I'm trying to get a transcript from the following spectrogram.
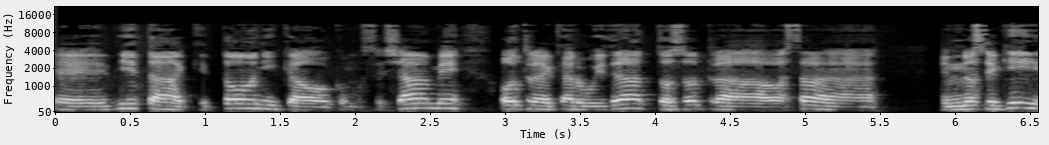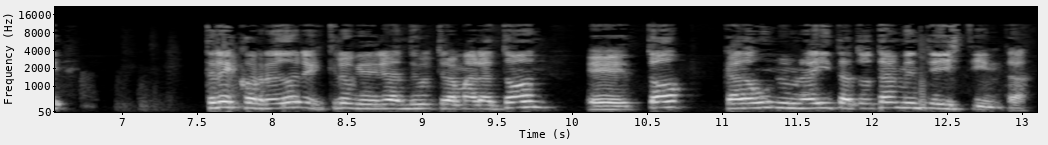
eh, dieta ketónica o como se llame, otra de carbohidratos, otra basada en no sé qué. Tres corredores, creo que eran de ultramaratón, eh, top, cada uno una dieta totalmente distinta.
